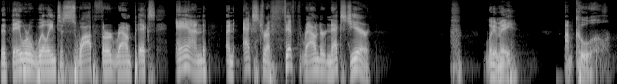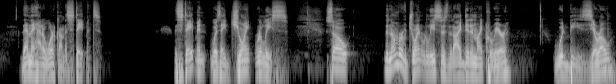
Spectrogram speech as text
that they were willing to swap third round picks and an extra fifth rounder next year. Look at me. I'm cool. Then they had to work on the statement. The statement was a joint release. So the number of joint releases that I did in my career would be zero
